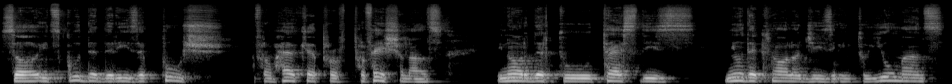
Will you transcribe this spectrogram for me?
So it's good that there is a push from healthcare prof- professionals in order to test these new technologies into humans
